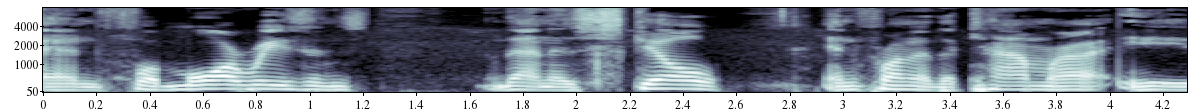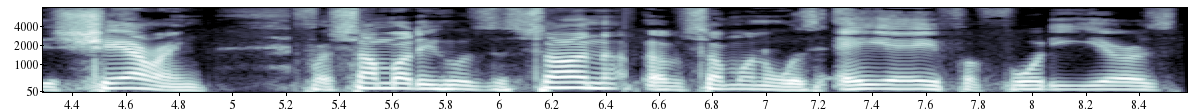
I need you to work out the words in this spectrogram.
And for more reasons than his skill in front of the camera, he's sharing. For somebody who's the son of someone who was AA for 40 years,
